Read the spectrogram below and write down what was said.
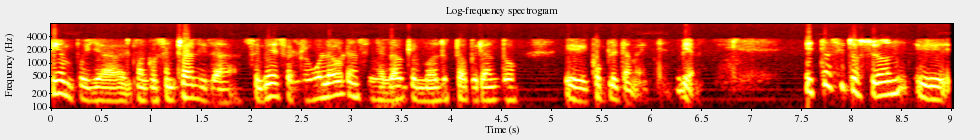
tiempo ya el Banco Central y la CMF, el regulador, han señalado que el modelo está operando eh, completamente. Bien. Esta situación eh,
